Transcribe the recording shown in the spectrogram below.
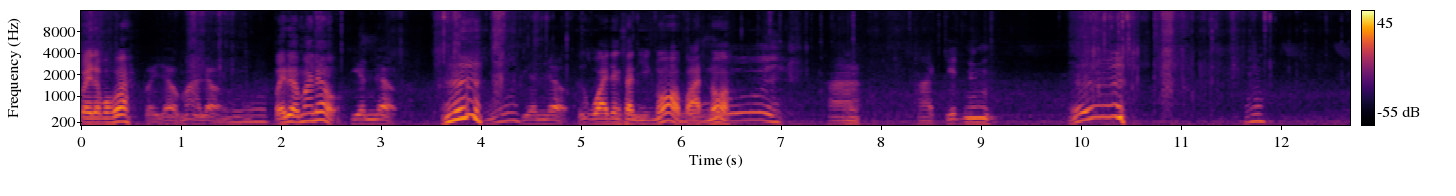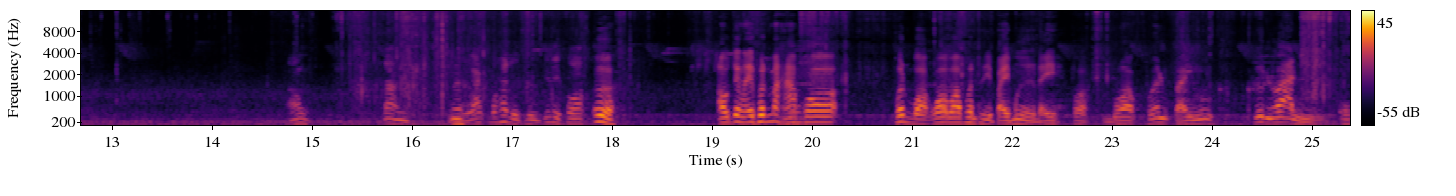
ไปแล้วบอกว่า ไปแล้วมาแล้วไปเด้อมาแล้วเปลี่ยนแล้วเฮ้อเปลี่ยนแล้วคือวายจังสันอีกเนาะบาทเนาะโอ้ยห้าห้าเจ็ดหนึ่งเออ เอาตั้งรักบ่ให้หรือถึงจะได้พอเออ เอาจังไหนเพิ่นมาหาพอเพิ่นบอกว่าว่าเพิ่นสิไปมือใดพอบอกเพิ่นไปมึงขึ้นว่านโอ้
